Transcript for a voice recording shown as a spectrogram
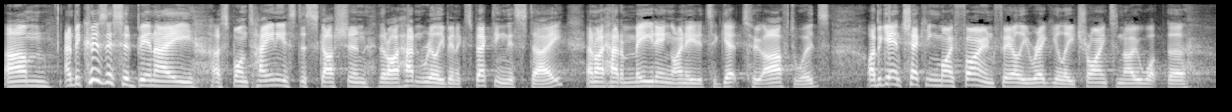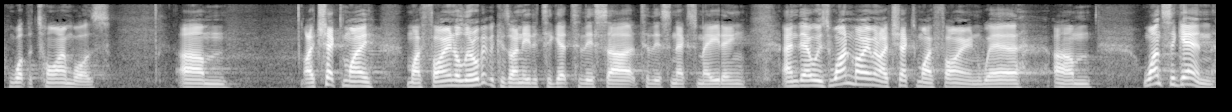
Um, and because this had been a, a, spontaneous discussion that I hadn't really been expecting this day, and I had a meeting I needed to get to afterwards, I began checking my phone fairly regularly, trying to know what the, what the time was. Um, I checked my, my phone a little bit because I needed to get to this, uh, to this next meeting. And there was one moment I checked my phone where, um, once again,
